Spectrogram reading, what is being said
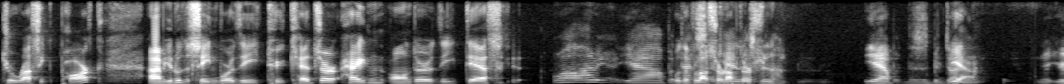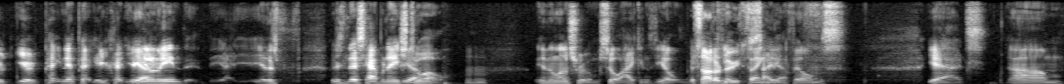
Jurassic Park. Um, you know the scene where the two kids are hiding under the desk. Well, I mean, yeah, but With the that's, again, been- yeah, but this has been done. Yeah. you're you're pick nitpick. You're, you're, Yeah. You know what I mean? Yeah, There's, there's, this happened in H two O in the lunchroom, so I can you know It's not a new thing, citing yeah. films. Yeah, it's. um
